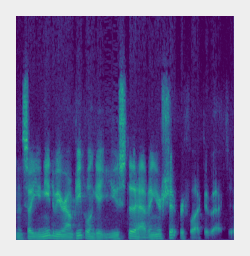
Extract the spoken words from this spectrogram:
and so you need to be around people and get used to having your shit reflected back to you.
